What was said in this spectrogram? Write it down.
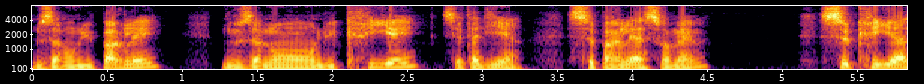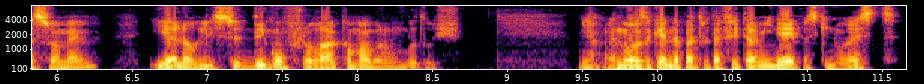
Nous allons lui parler, nous allons lui crier, c'est-à-dire se parler à soi-même, se crier à soi-même, et alors il se dégonflera comme un ballon de baudruche. Bien, la n'a pas tout à fait terminé parce qu'il nous reste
